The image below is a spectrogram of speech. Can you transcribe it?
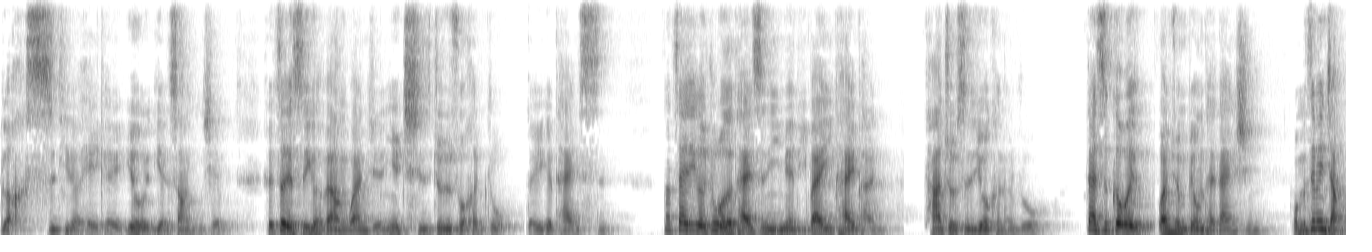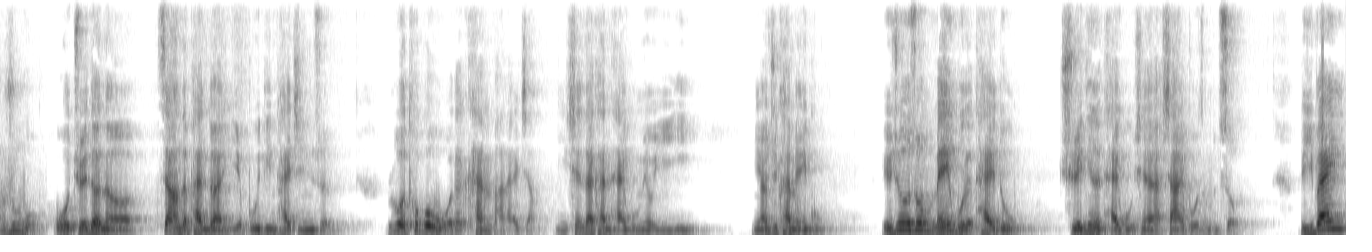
一个实体的黑 K，又有一点上影线，所以这也是一个非常关键，因为其实就是说很弱的一个态势。那在一个弱的态势里面，礼拜一开盘它就是有可能弱，但是各位完全不用太担心。我们这边讲弱，我觉得呢，这样的判断也不一定太精准。如果透过我的看法来讲，你现在看台股没有意义，你要去看美股，也就是说美股的态度决定了台股现在下一波怎么走。礼拜一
